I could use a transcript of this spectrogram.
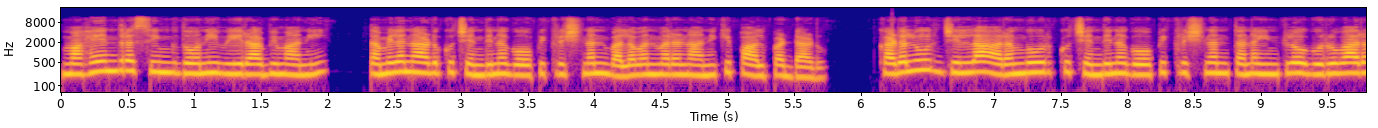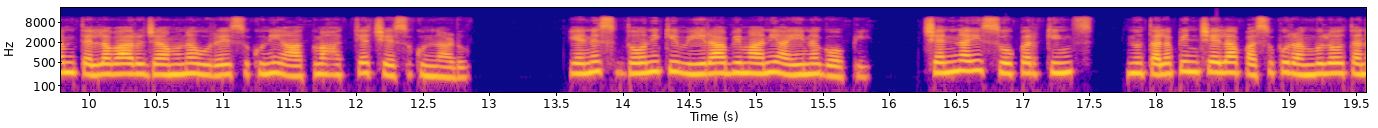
మహేంద్ర సింగ్ ధోని వీరాభిమాని తమిళనాడుకు చెందిన గోపికృష్ణన్ బలవన్మరణానికి పాల్పడ్డాడు. కడలూర్ జిల్లా అరంగూర్కు చెందిన గోపికృష్ణన్ తన ఇంట్లో గురువారం తెల్లవారుజామున ఉరేసుకుని ఆత్మహత్య చేసుకున్నాడు. ఎన్ఎస్ ధోనికి వీరాభిమాని అయిన గోపి చెన్నై సూపర్ కింగ్స్ను తలపించేలా పసుపు రంగులో తన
